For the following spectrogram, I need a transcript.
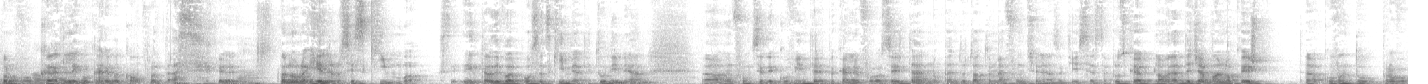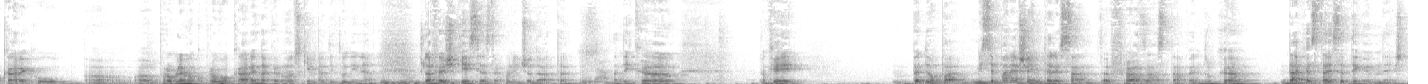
provocările Provocările. cu care vă confruntați. Că, Da. până la urmă, ele nu se schimbă. Într-adevăr, poți să-ți schimbi atitudinea Mhm. uh, în funcție de cuvintele pe care le folosești, dar nu pentru toată lumea funcționează chestia asta. Plus că, la un moment dat, degeaba înlocuiești uh, cuvântul provocare cu uh, uh, problemă cu provocare dacă nu schimbi atitudinea. Mhm. Și la fel și chestia asta cu niciodată. Da. Adică, ok, pe de o parte, mi se pare așa interesantă fraza asta, pentru că dacă stai să te gândești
